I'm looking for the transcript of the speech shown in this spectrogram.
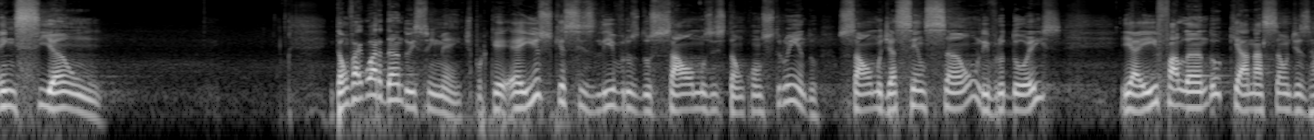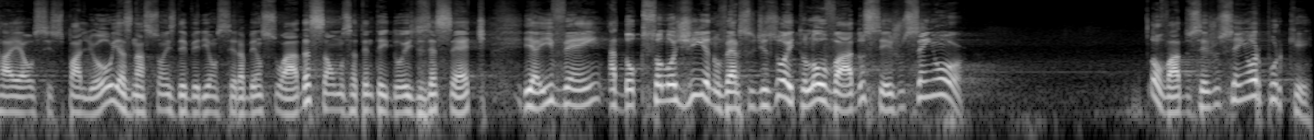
em Sião. Então vai guardando isso em mente, porque é isso que esses livros dos Salmos estão construindo. Salmo de Ascensão, livro 2, e aí falando que a nação de Israel se espalhou e as nações deveriam ser abençoadas, Salmo 72, 17. E aí vem a doxologia no verso 18: Louvado seja o Senhor. Louvado seja o Senhor, por quê?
